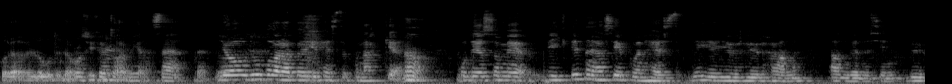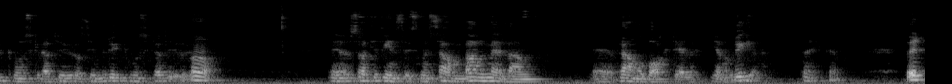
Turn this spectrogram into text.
går över lodet. Och man skulle kunna ta den med hela sätet. och- Ja, och då bara böjer hästen på nacken. Ja. Och det som är viktigt när jag ser på en häst, det är ju hur han använder sin bukmuskulatur och sin ryggmuskulatur. Ja. Eh, Så att det finns liksom ett samband mellan fram och bakdel genom ryggen. Verkligen. För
